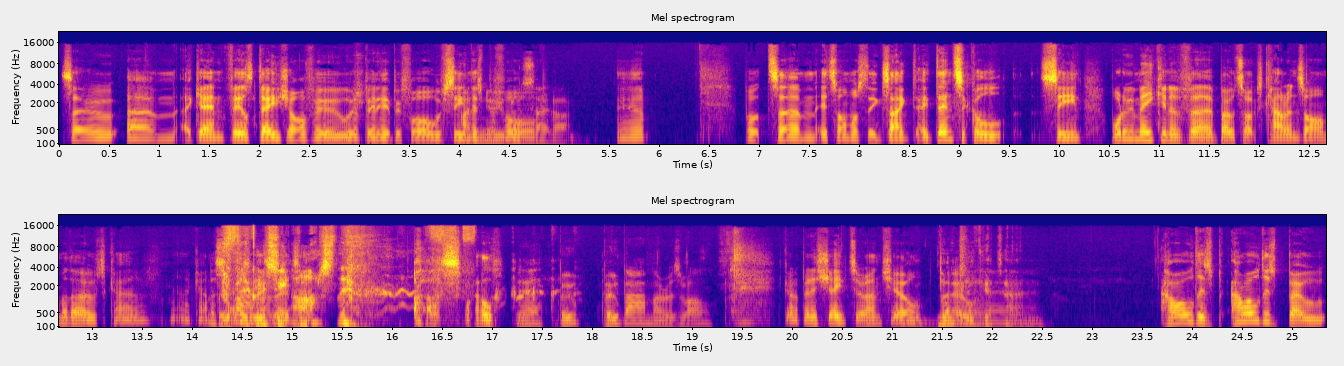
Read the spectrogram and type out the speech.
So um, again, feels deja vu. We've been here before. We've seen I this knew you were before. say that. Yeah. But um, it's almost the exact identical scene. What are we making of uh, Botox Karen's armor, though? It's kind of, yeah, kind of We're I think Fine, see right. arse there. Oh, swell. Yeah, boob boob armor as well. Got a bit of shape to her, hasn't she, old Booty Bo? Katan. How old is How old is Bo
